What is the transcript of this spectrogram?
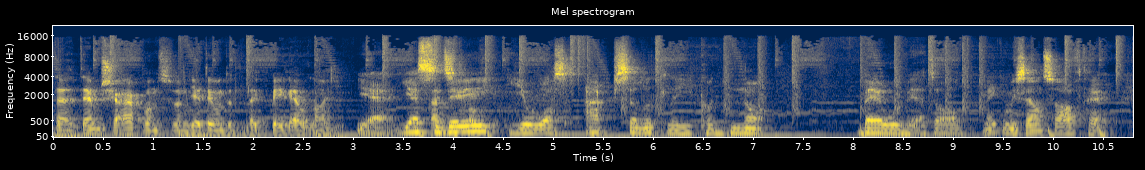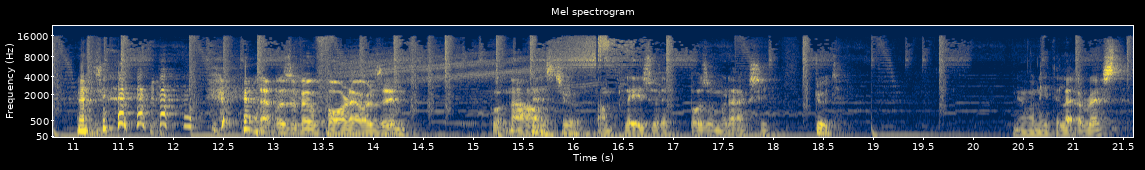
the, them sharp ones when you're doing the like big outline. Yeah, yesterday you was absolutely could not bear with it at all. Making me sound soft here. that was about four hours in. But no, That's true. I'm pleased with it, buzzing with it actually. Good. Now I need to let it rest.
